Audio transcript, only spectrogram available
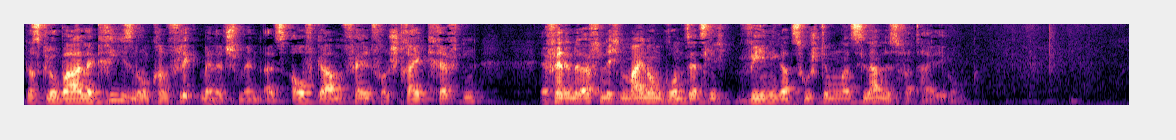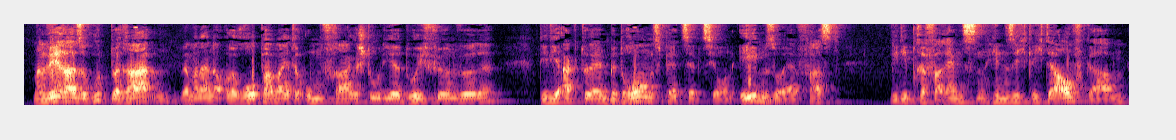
Das globale Krisen- und Konfliktmanagement als Aufgabenfeld von Streitkräften erfährt in der öffentlichen Meinung grundsätzlich weniger Zustimmung als die Landesverteidigung. Man wäre also gut beraten, wenn man eine europaweite Umfragestudie durchführen würde, die die aktuellen Bedrohungsperzeptionen ebenso erfasst wie die Präferenzen hinsichtlich der Aufgaben,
